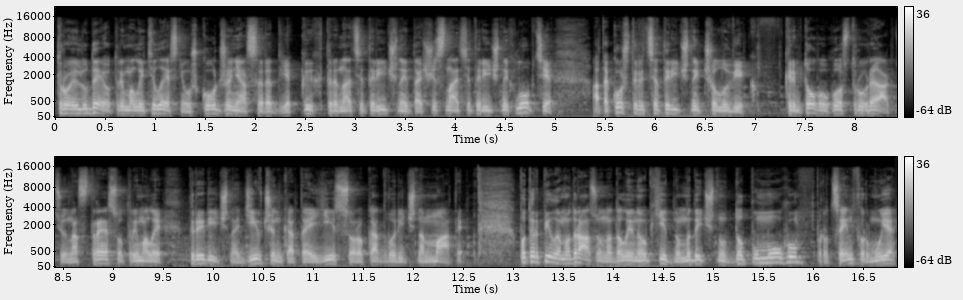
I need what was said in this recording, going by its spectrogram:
Троє людей отримали тілесні ушкодження, серед яких 13-річний та 16-річний хлопці, а також 30-річний чоловік. Крім того, гостру реакцію на стрес отримали трирічна дівчинка та її 42-річна мати. Потерпілим одразу надали необхідну медичну допомогу. Про це інформує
